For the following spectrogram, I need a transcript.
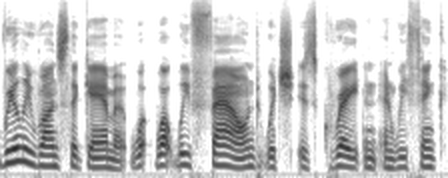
Really runs the gamut. What, what we've found, which is great and, and we think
